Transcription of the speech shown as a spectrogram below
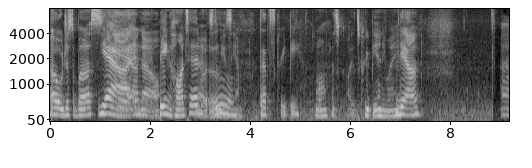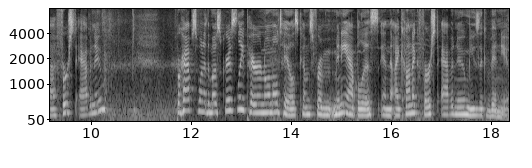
Oh, just a bus? Yeah, Yeah, and no. being haunted. No, it's the museum. That's creepy. well, it's, it's creepy anyway. Yeah. Uh, First Avenue. Perhaps one of the most grisly paranormal tales comes from Minneapolis and the iconic First Avenue music venue.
